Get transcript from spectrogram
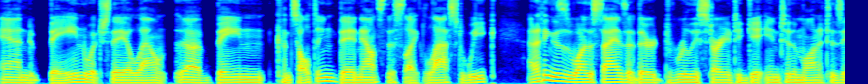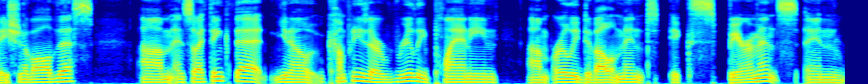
and Bain, which they allow uh, Bain Consulting. They announced this like last week, and I think this is one of the signs that they're really starting to get into the monetization of all of this. Um, and so I think that you know companies are really planning um, early development experiments in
